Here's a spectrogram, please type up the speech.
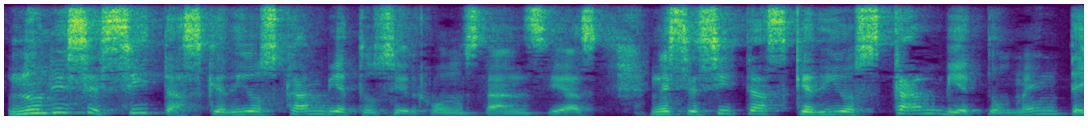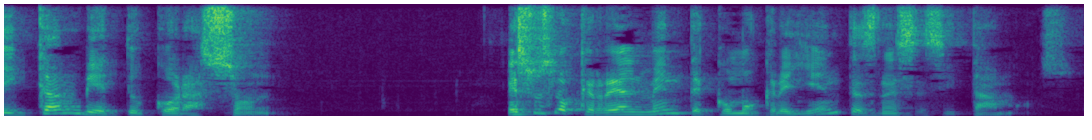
no necesitas que Dios cambie tus circunstancias, necesitas que Dios cambie tu mente y cambie tu corazón. Eso es lo que realmente como creyentes necesitamos.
